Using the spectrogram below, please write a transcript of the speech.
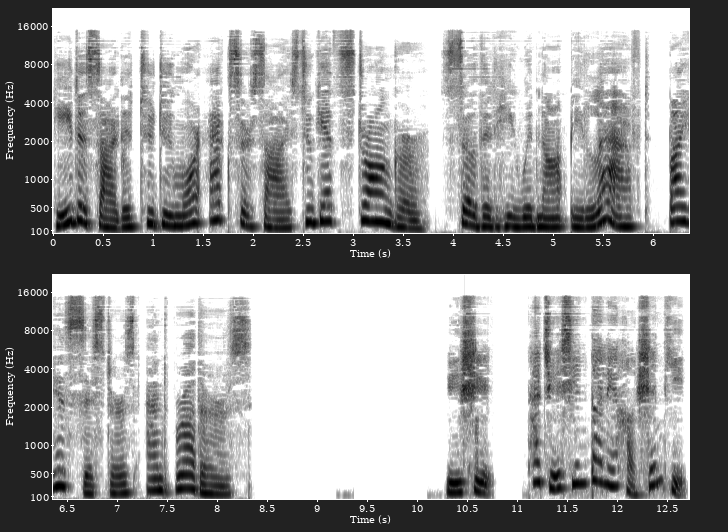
he decided to do more exercise to get stronger so that he would not be laughed by his sisters and brothers. 于是，他决心锻炼好身体，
